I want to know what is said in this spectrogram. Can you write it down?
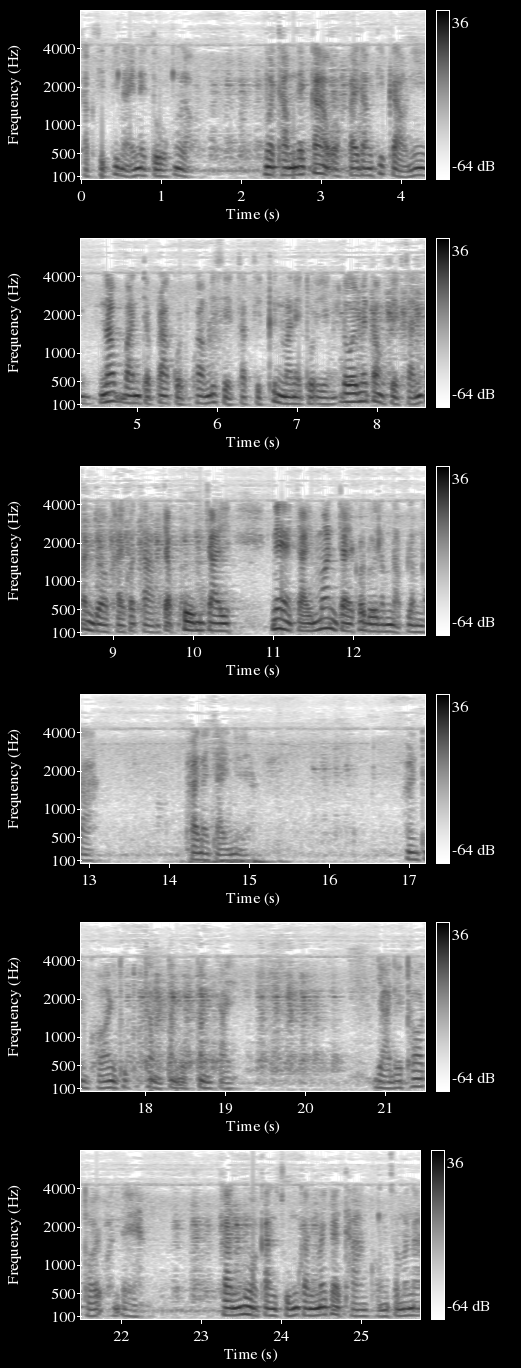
ศักดิ์สิทธิ์ที่ไหนในตัวของเรา เมื่อทำได้ก้าวออกไปดังที่กล่าวนี้ นับวันจะปรากฏความวิเศษศักดิ์สิทธิ์ขึ้นมาในตัวเอง โดยไม่ต้องเสกสรรปัญญาใครก็ตาม จะภูมิใจแน่ใจมั่นใจเขาโดยลำดับลำดา ภายในใจนี่แหละอันจึงขอให้ทุกทุกท่านตั้งอกตั้งใจ อย่าได้ท้อถอยอ่อนแอ การมั่วการสุมกันไม่ใช่ทางของสมณะ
